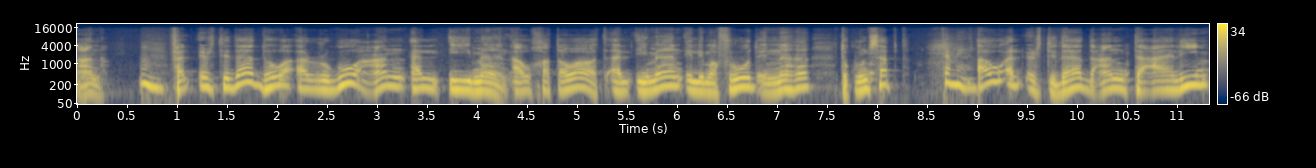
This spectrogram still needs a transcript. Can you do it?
عنها. فالارتداد هو الرجوع عن الإيمان أو خطوات الإيمان اللي مفروض إنها تكون ثابتة. تمام. أو الارتداد عن تعاليم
